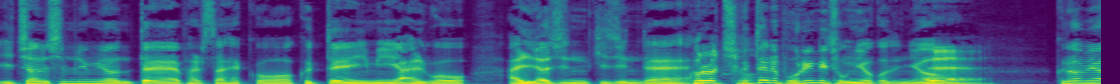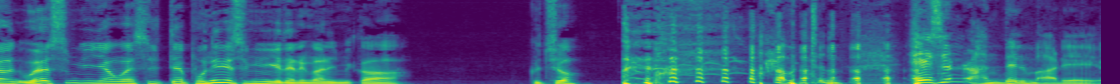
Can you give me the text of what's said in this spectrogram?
2016년 때 발사했고 그때 이미 알고 알려진 기지인데 그렇죠. 그때는 본인이 총리였거든요. 네. 그러면 왜 숨기냐고 했을 때 본인이 숨기게 되는 거 아닙니까? 그렇죠? 아무튼 해서는 안 될 말이에요.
